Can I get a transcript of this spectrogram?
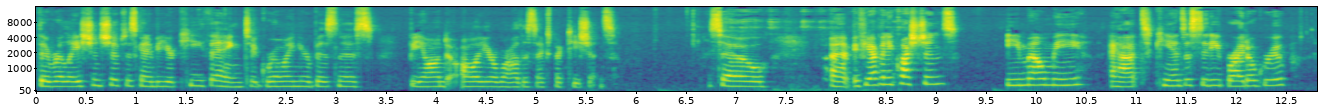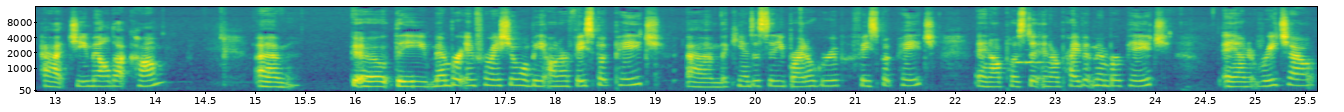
the relationships is going to be your key thing to growing your business, beyond all your wildest expectations. So um, if you have any questions, email me at Kansas City Bridal Group at gmail.com. Um, go, the member information will be on our Facebook page, um, the Kansas City Bridal Group Facebook page, and I'll post it in our private member page. And reach out,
